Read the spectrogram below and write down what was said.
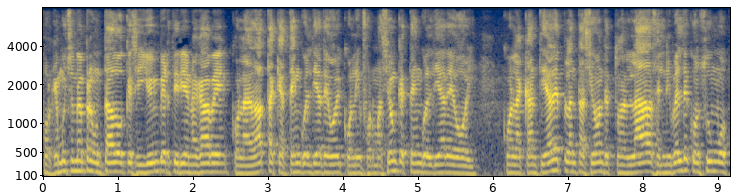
porque muchos me han preguntado que si yo invertiría en agave con la data que tengo el día de hoy, con la información que tengo el día de hoy, con la cantidad de plantación de toneladas, el nivel de consumo,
